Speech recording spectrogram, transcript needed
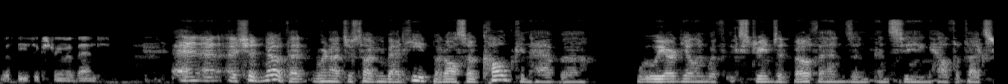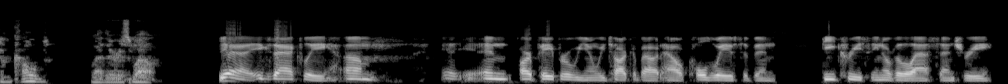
with these extreme events. And I should note that we're not just talking about heat, but also cold can have. We are dealing with extremes at both ends and, and seeing health effects from cold weather as well. Yeah, exactly. Um, in our paper, we you know we talk about how cold waves have been decreasing over the last century.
